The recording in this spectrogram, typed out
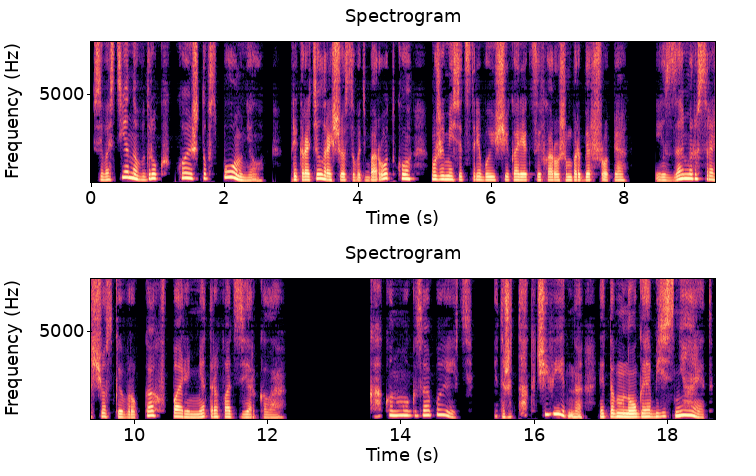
Севастьянов вдруг кое-что вспомнил прекратил расчесывать бородку, уже месяц требующий коррекции в хорошем барбершопе, и замер с расческой в руках в паре метров от зеркала. Как он мог забыть? Это же так очевидно, это многое объясняет.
